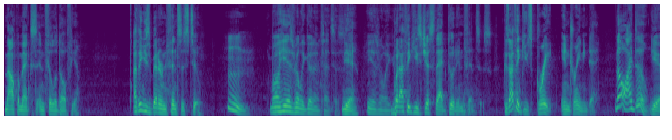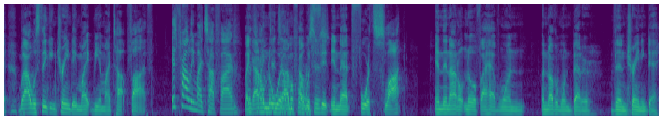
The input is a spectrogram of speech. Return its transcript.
Malcolm X in Philadelphia. I think he's better in Fences too. Hmm. Well, he is really good in fences. Yeah. He is really good. But I think he's just that good in Fences. Because I think he's great in Training Day. no, I do. Yeah. But I was thinking Training Day might be in my top five. It's probably my top five. Like I don't know what I'm, I would fit in that fourth slot, and then I don't know if I have one another one better than Training Day.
